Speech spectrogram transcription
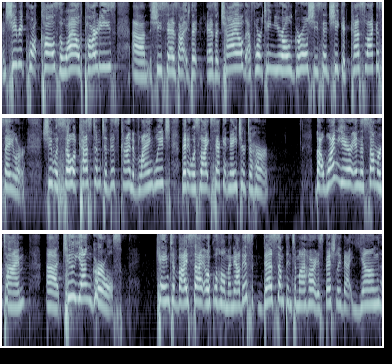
And she recalls the wild parties. Um, she says that as a child, a 14 year old girl, she said she could cuss like a sailor. She was so accustomed to this kind of language that it was like second nature to her. But one year in the summertime, uh, two young girls came to Vici, Oklahoma. Now, this does something to my heart, especially that young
